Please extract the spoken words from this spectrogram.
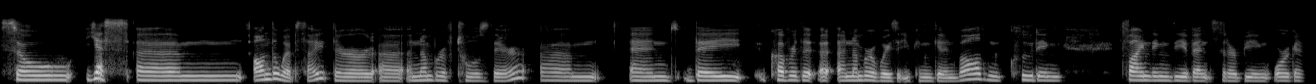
So yes, um, on the website there are uh, a number of tools there, um, and they cover the, a, a, number of ways that you can get involved, including finding the events that are being organized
